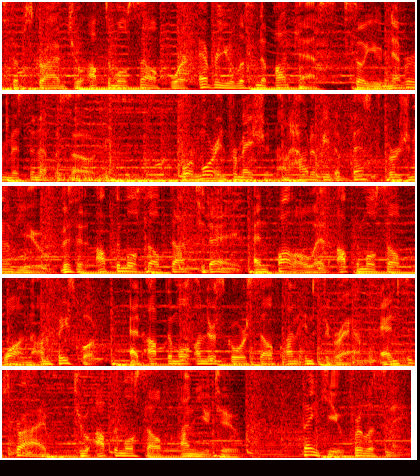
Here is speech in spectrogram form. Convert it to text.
Subscribe to Optimal Self wherever you listen to podcasts so you never miss an episode. For more information on how to be the best version of you, visit optimalself.today and follow at Optimal Self One on Facebook, at Optimal underscore Self on Instagram, and subscribe to Optimal Self on YouTube. Thank you for listening.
